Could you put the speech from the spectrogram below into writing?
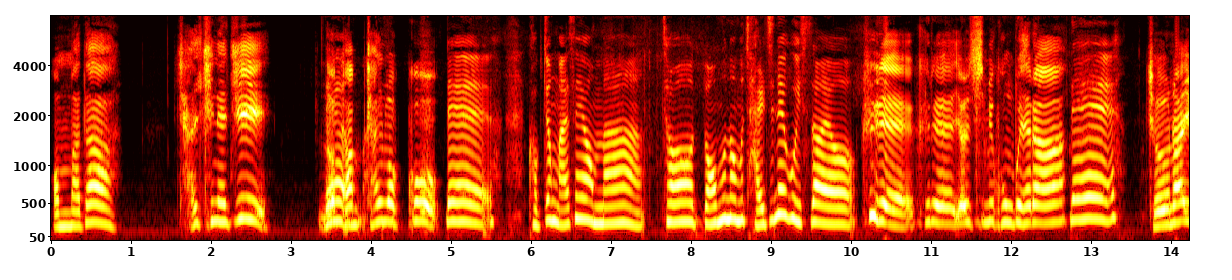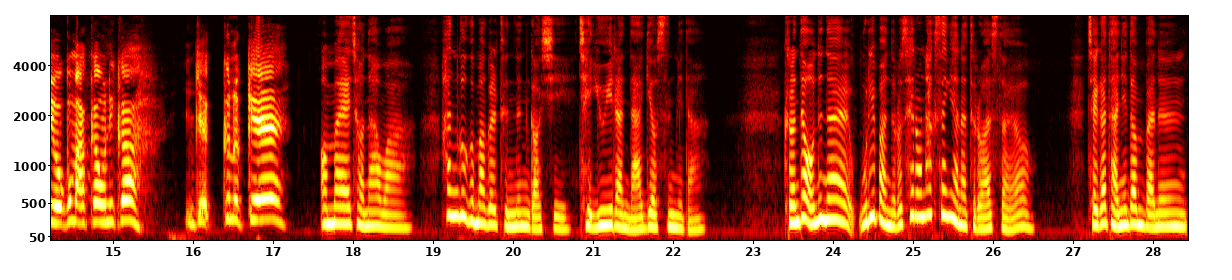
엄마다. 잘 지내지? 너 네, 밥 엄마. 잘 먹고 네 걱정 마세요 엄마 저 너무너무 잘 지내고 있어요 그래 그래 열심히 공부해라. 네 전화 요금 아까우니까 이제 끊을게. 엄마의 전화와 한국 음악을 듣는 것이 제 유일한 낙이었습니다. 그런데 어느 날 우리 반으로 새로운 학생이 하나 들어왔어요. 제가 다니던 반은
